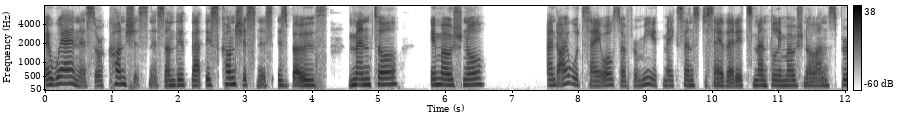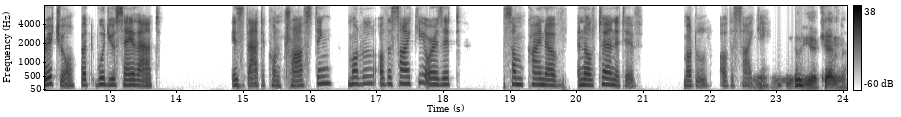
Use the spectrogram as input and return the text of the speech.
awareness or consciousness and th that this consciousness is both mental emotional and I would say also for me, it makes sense to say that it's mental, emotional, and spiritual. But would you say that is that a contrasting model of the psyche, or is it some kind of an alternative model of the psyche? No, you can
